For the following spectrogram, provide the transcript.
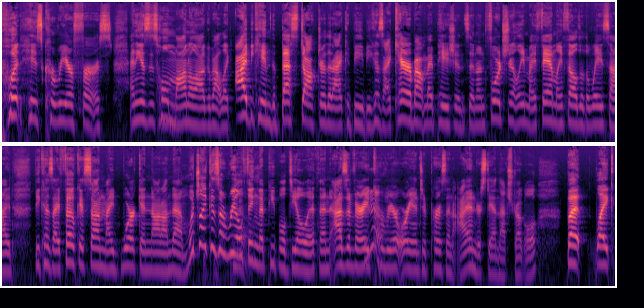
put his career first. And he has this whole monologue about like I became the best doctor that I could be because I care about my patients. And unfortunately my family fell to the wayside because I focused on my work and not on them which like is a real Yeah. thing that people deal with. And as a very Yeah. career oriented person I understand that struggle. But like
